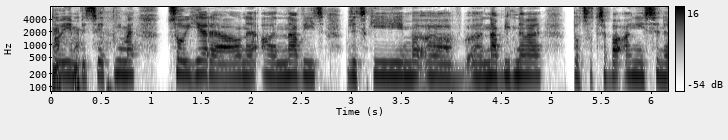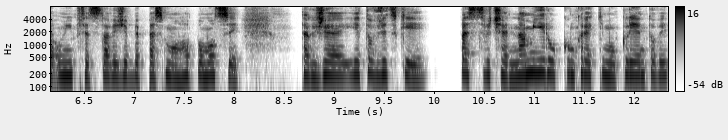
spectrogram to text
to jim vysvětlíme, co je reálné, ale navíc vždycky jim eh, nabídneme to, co třeba ani si neumí představit, že by pes mohl pomoci. Takže je to vždycky pes cvičen na míru konkrétnímu klientovi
